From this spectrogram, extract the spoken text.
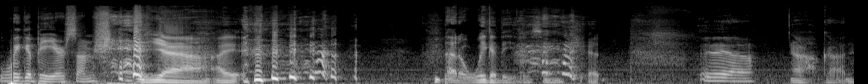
Wigabee or some shit. yeah, I that a Wigabee or some shit. yeah. Oh god.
